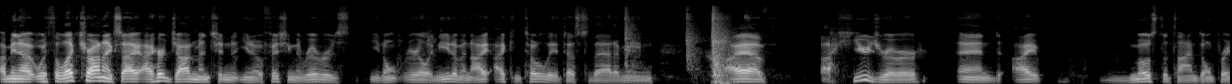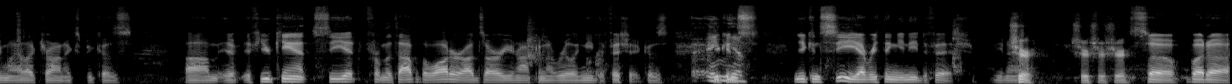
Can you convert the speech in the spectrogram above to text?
I mean, uh, with electronics, I, I heard John mention, you know, fishing the rivers, you don't really need them. And I, I can totally attest to that. I mean, I have a huge river and I, most of the time, don't bring my electronics because um, if, if you can't see it from the top of the water, odds are you're not going to really need to fish it because you can, Amen. you can see everything you need to fish, you know? Sure, sure, sure, sure. So, but uh,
